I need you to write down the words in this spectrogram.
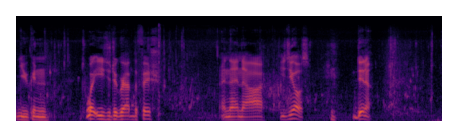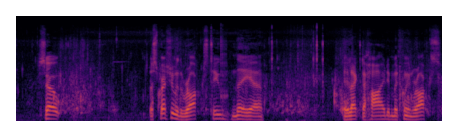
you can, it's way easier to grab the fish, and then uh, he's yours. Dinner. So, especially with rocks too, they uh, they like to hide in between rocks.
